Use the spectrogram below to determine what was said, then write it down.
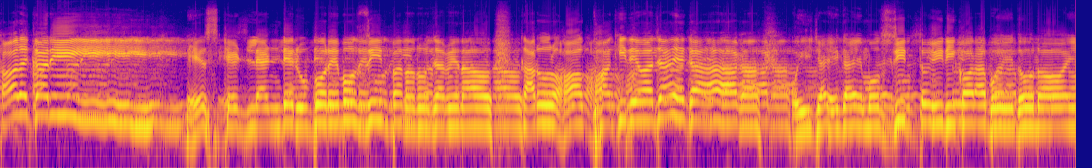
সরকারি ভেস্টেড ল্যান্ডের উপরে মসজিদ বানানো যাবে না, কারোর হক ফাঁকি দেওয়া জায়গা। ওই জায়গায় মসজিদ তৈরি করা বৈধ নয়।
